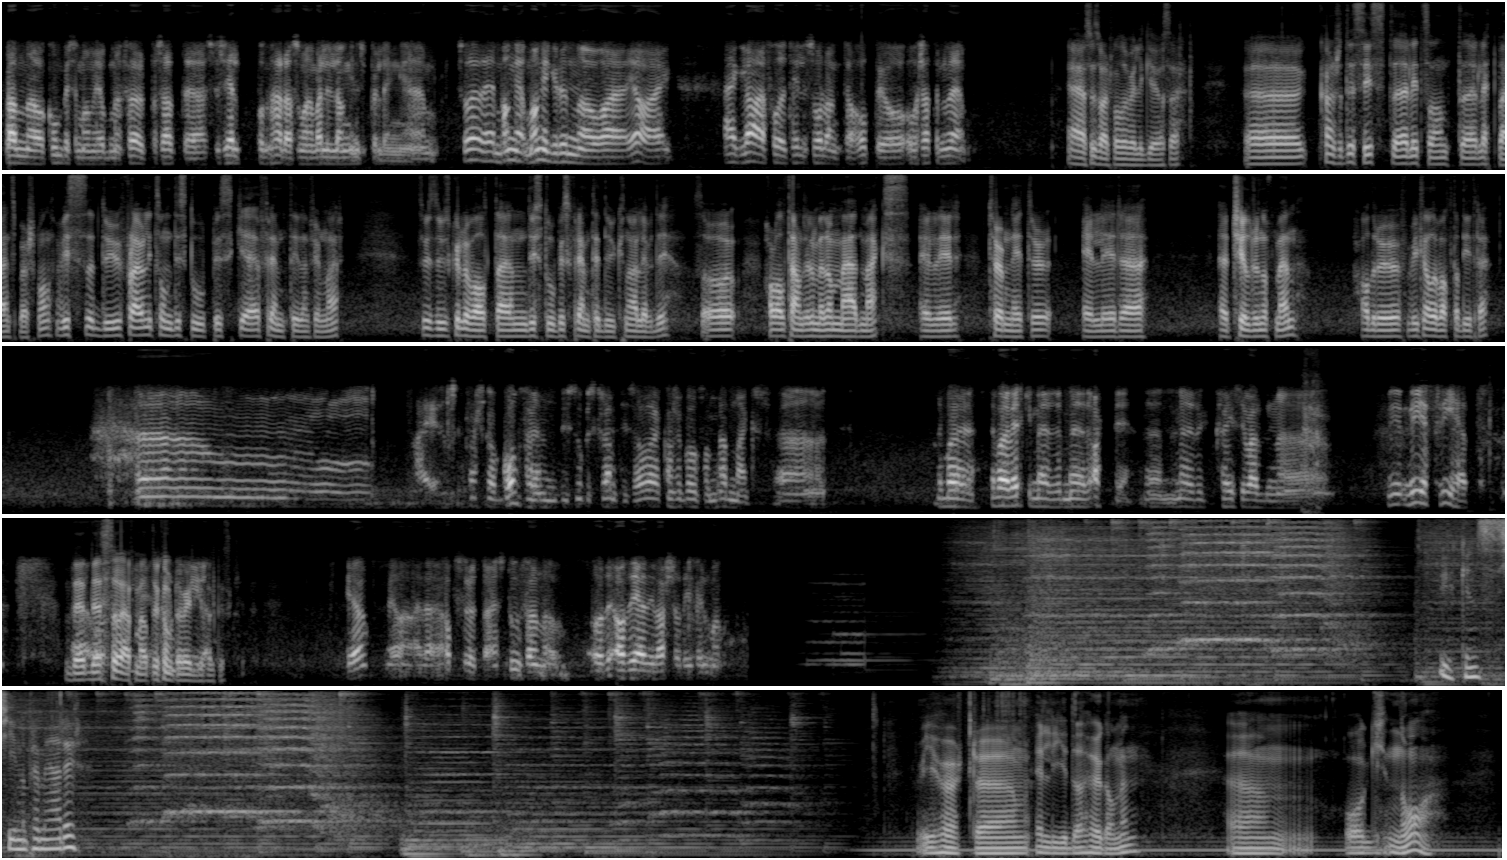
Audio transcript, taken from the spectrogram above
venner og kompiser man jobber med før på settet. Spesielt på denne, da, som har en veldig lang innspilling. Um, så det er mange, mange grunner. og eh, ja, jeg, jeg er glad jeg får det til så langt. Jeg håper jo å fortsette med det. Jeg syns i hvert fall det er veldig gøy å se. Eh, kanskje til sist eh, litt sånt uh, lettbeint spørsmål. Hvis du, For det er jo en litt sånn dystopisk eh, fremtid i den filmen her. Så hvis du skulle valgt deg en dystopisk fremtid du kunne ha levd i, så har du alternativet mellom Mad Max eller Terminator eller eh, eh, Children of Men. Hadde du, hvilken hadde du valgt av de tre? Um, nei, hvis jeg først skal gått for en dystopisk fremtid, så hadde jeg kanskje gått for Mad Max. Uh, det, bare, det bare virker mer, mer artig. Uh, mer crazy verden. Uh, mye, mye frihet. Det, det står jeg for meg at du kommer til å velge, faktisk. Ja, ja absolutt. Jeg er en stor fan av, av det universet og de filmene. Ukens kinopremierer. Vi hørte um, Elida Høgalmen. Um, og nå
